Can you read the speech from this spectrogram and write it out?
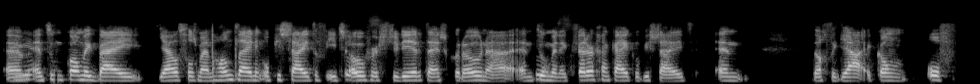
Ehm, Ja. En toen kwam ik bij, jij had volgens mij een handleiding op je site of iets Klopt. over studeren tijdens corona. En toen ben ik verder gaan kijken op je site. En dacht ik, ja, ik kan of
